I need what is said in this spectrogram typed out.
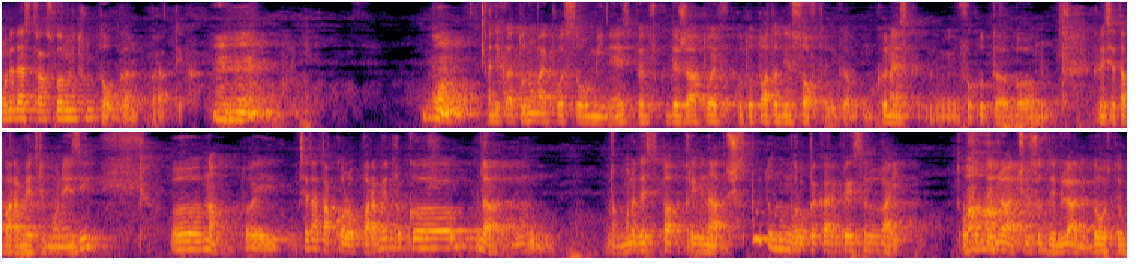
moneda se transformă într-un token, practic. Uh-huh. Bun. Adică tu nu mai poți să o minezi pentru că deja tu ai făcut-o toată din soft. Adică când ai făcut, bă, când ai setat parametrii monezii, uh, nu, tu ai setat acolo parametru că, da, na, moneda este toată preminată și spui tu numărul pe care vrei să-l ai. 100 de Aha. milioane, 500 de milioane, 200,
